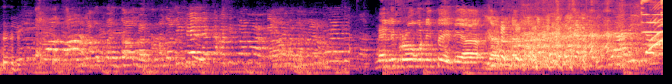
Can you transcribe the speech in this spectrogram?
Wala akong five dollars. Wala akong May libro ako nito eh, kaya yan. Ito,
